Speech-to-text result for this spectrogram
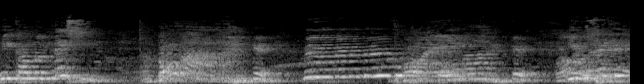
i com en Messi. Toma! Mi, mi, mi, mi, mi, Toma! I vostè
